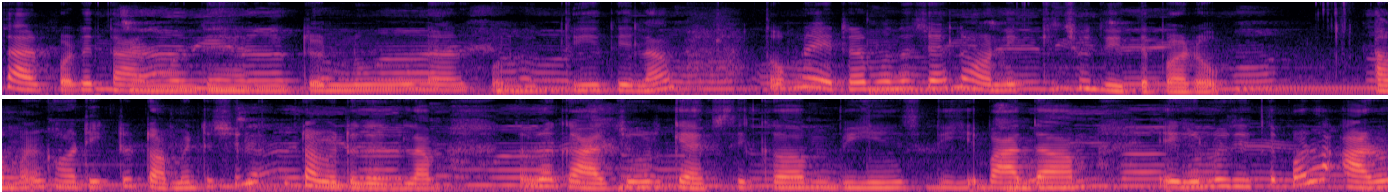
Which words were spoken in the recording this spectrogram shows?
তারপরে তার মধ্যে আমি একটু নুন আর হলুদ দিয়ে দিলাম। তোমরা এটার মধ্যে চাইলে অনেক কিছু দিতে পারো। আমার ঘরে একটু টমেটো ছিল, একটু টমেটো দিয়ে দিলাম। তোমরা গাজর, ক্যাপসিকাম, বিনস দিয়ে বাদাম, এগুলো দিতে পারো, আরও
